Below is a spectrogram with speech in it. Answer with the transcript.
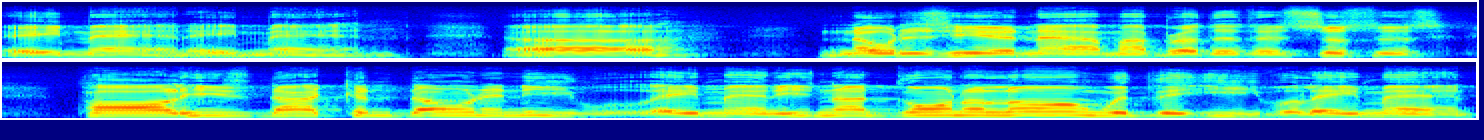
Amen. Amen. Uh, notice here now, my brothers and sisters, Paul, he's not condoning evil. Amen. He's not going along with the evil. Amen.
